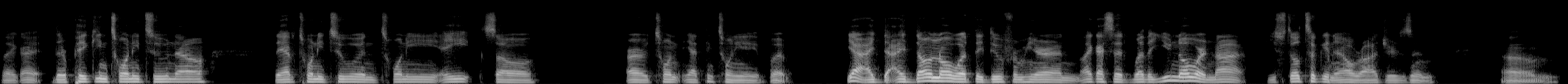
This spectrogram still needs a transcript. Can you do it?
Like, I they're picking 22 now. They have 22 and 28. So, or 20. Yeah, I think 28. But yeah, I I don't know what they do from here. And like I said, whether you know or not, you still took an L. Rodgers, and um,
